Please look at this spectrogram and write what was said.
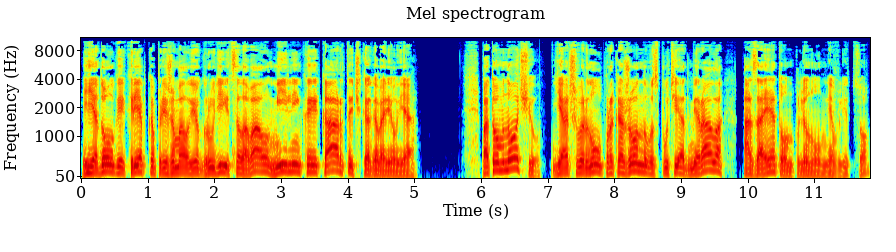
и я долго и крепко прижимал ее к груди и целовал. «Миленькая карточка», — говорил я. Потом ночью я отшвырнул прокаженного с пути адмирала, а за это он плюнул мне в лицо.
